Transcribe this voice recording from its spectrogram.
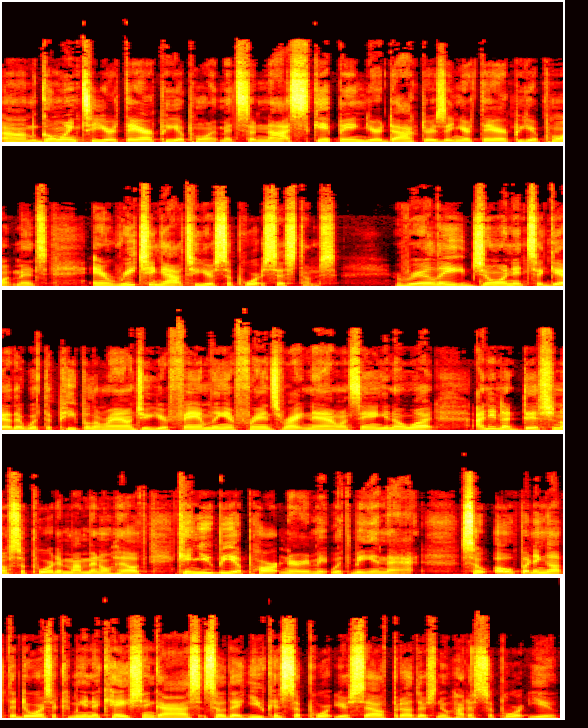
Um, going to your therapy appointments. So not skipping your doctors and your therapy appointments and reaching out to your support systems really joining together with the people around you, your family and friends right now and saying, you know what? I need additional support in my mental health. Can you be a partner with me in that? So opening up the doors of communication, guys, so that you can support yourself, but others know how to support you.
